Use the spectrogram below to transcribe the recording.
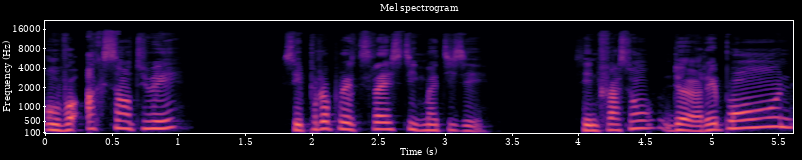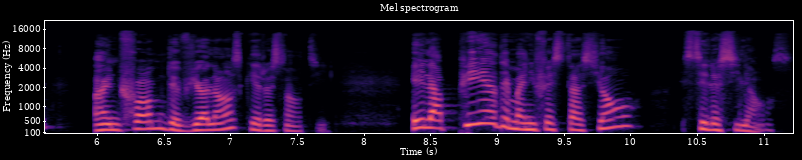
on va accentuer ses propres traits stigmatisés. C'est une façon de répondre à une forme de violence qui est ressentie. Et la pire des manifestations, c'est le silence.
